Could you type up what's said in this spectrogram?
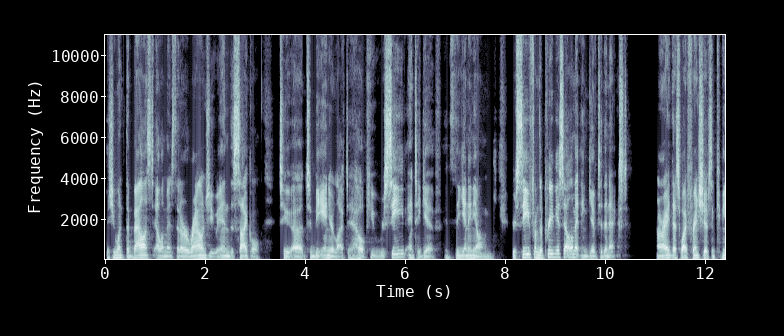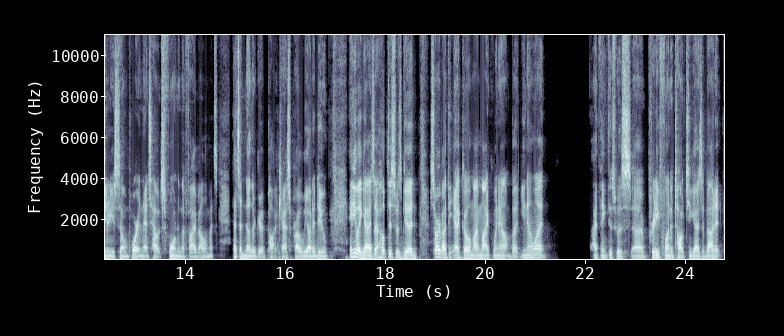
but you want the balanced elements that are around you in the cycle to uh, to be in your life to help you receive and to give. It's the yin and yang. Receive from the previous element and give to the next. All right. That's why friendships and community is so important. That's how it's formed in the five elements. That's another good podcast probably ought to do. Anyway, guys, I hope this was good. Sorry about the echo. My mic went out, but you know what? I think this was uh, pretty fun to talk to you guys about it.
